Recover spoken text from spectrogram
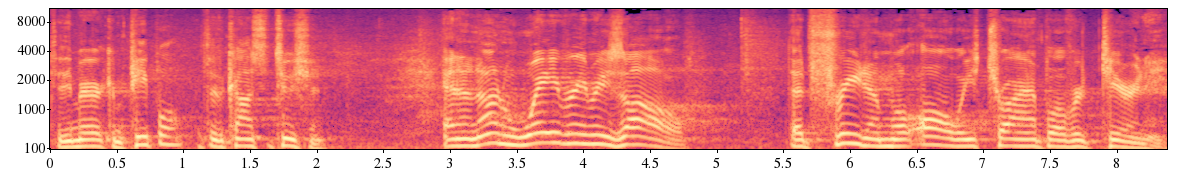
to the American people, to the Constitution, and an unwavering resolve that freedom will always triumph over tyranny.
